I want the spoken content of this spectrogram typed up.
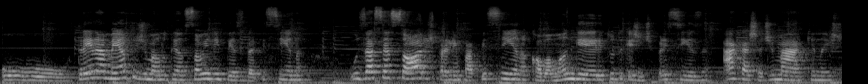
o treinamento de manutenção e limpeza da piscina, os acessórios para limpar a piscina, como a mangueira e tudo que a gente precisa, a caixa de máquinas.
